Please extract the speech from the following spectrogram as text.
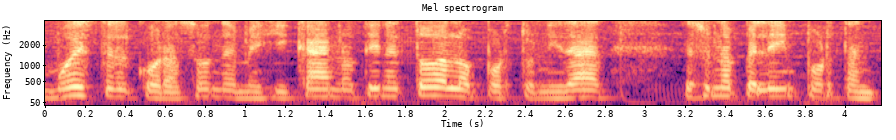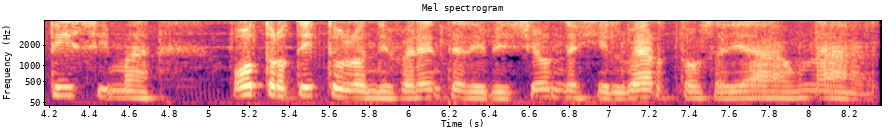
muestre el corazón de mexicano, tiene toda la oportunidad, es una pelea importantísima, otro título en diferente división de Gilberto sería una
